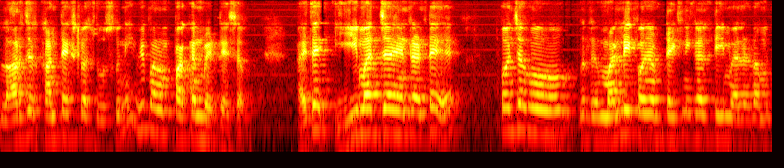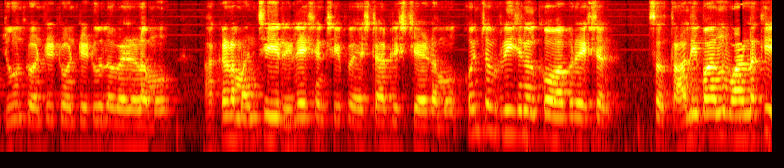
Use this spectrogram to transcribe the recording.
లార్జర్ కంటెక్స్ట్లో చూసుకుని ఇవి మనం పక్కన పెట్టేశాం. అయితే ఈ మధ్య ఏంటంటే కొంచెము మళ్ళీ కొంచెం టెక్నికల్ టీం వెళ్ళడం జూన్ ట్వంటీ ట్వంటీ టూలో వెళ్ళడము అక్కడ మంచి రిలేషన్షిప్ ఎస్టాబ్లిష్ చేయడము కొంచెం రీజనల్ కోఆపరేషన్ సో తాలిబాన్ వాళ్ళకి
